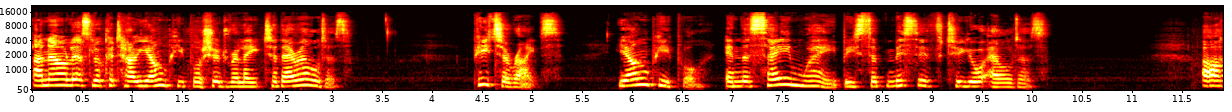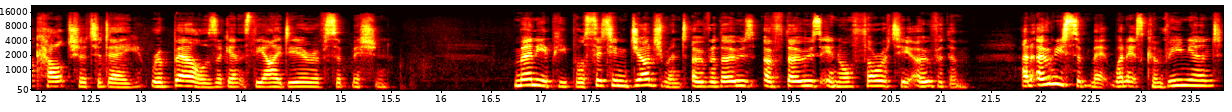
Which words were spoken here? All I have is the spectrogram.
And now let's look at how young people should relate to their elders. Peter writes, Young people, in the same way, be submissive to your elders. Our culture today rebels against the idea of submission. Many people sit in judgment over those of those in authority over them and only submit when it's convenient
